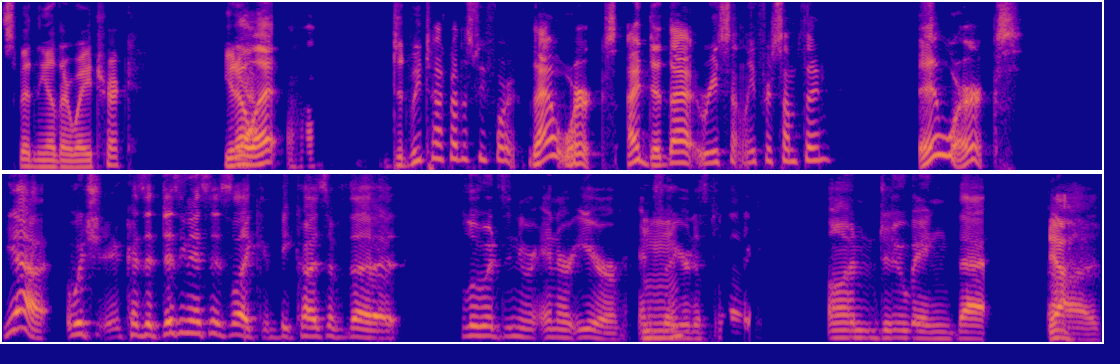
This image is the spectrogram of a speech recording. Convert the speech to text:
spin the other way trick? You know Yeah, what? uh-huh. did we talk about this before? That works. I did that recently for something. It works. Yeah, which because the dizziness is like because of the fluids in your inner ear, and so Mhm. you're just like undoing that. Yeah. uh,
